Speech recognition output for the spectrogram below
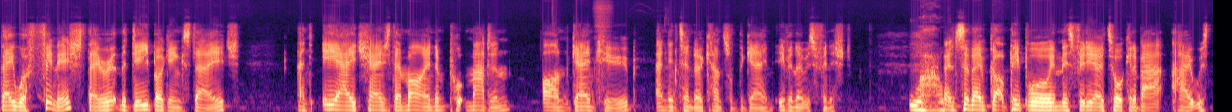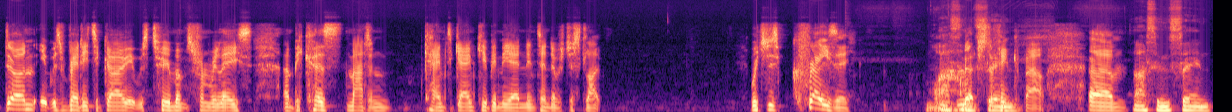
they were finished. They were at the debugging stage, and EA changed their mind and put Madden on GameCube, and Nintendo cancelled the game, even though it was finished. Wow, And so they've got people in this video talking about how it was done, it was ready to go, it was two months from release, and because Madden came to GameCube in the end, Nintendo was just like, which is crazy, that's nuts to insane. think about. Um, That's insane.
